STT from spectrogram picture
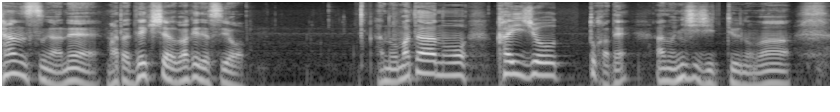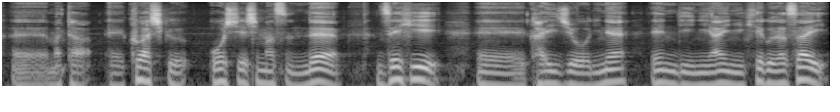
チャンスがねまたできちゃうわけですよ。あのまたあの会場とかねあの日時っていうのは、えー、また、えー、詳しくお教えしますんで是非、えー、会場にねエンディに会いに来てください。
